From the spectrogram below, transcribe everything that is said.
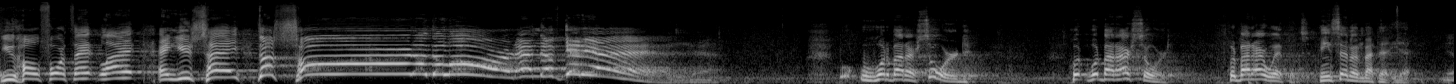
you hold forth that light, and you say, The sword Well, what about our sword? What, what about our sword? What about our weapons? He ain't said nothing about that yet. Yeah.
